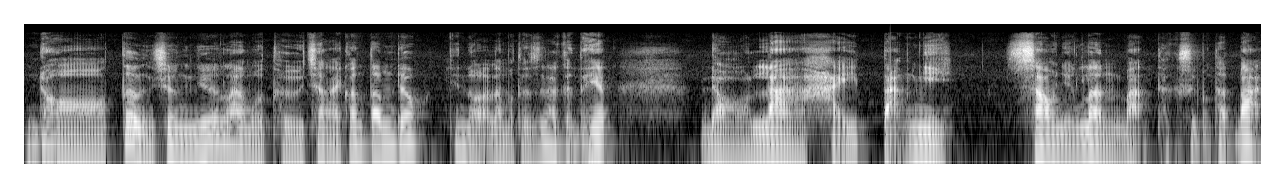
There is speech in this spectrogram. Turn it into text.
nó tưởng chừng như là một thứ chẳng ai quan tâm đâu, nhưng nó lại là một thứ rất là cần thiết. Đó là hãy tạm nghỉ sau những lần bạn thực sự thất bại.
